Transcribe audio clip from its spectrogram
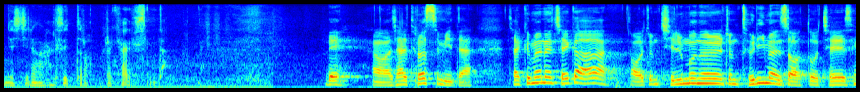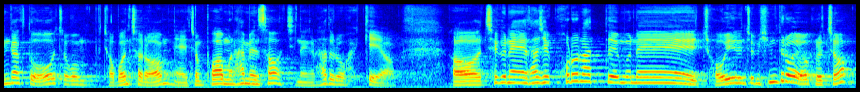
이제 진행을 할 수 있도록 그렇게 하겠습니다. 네, 어, 잘 들었습니다. 자, 그러면은 제가 어, 좀 질문을 좀 드리면서 또 제 생각도 조금 저번처럼 예, 좀 포함을 하면서 진행을 하도록 할게요. 어, 최근에 사실 코로나 때문에 저희는 좀 힘들어요. 그렇죠?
